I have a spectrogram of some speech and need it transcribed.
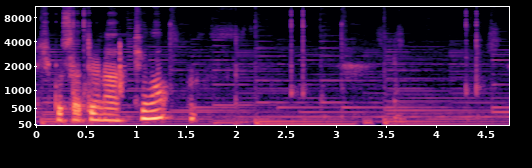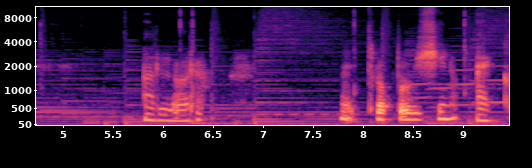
Scusate un attimo allora è troppo vicino. Ecco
